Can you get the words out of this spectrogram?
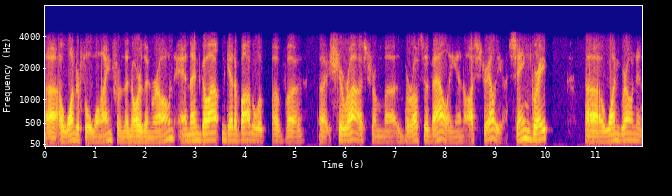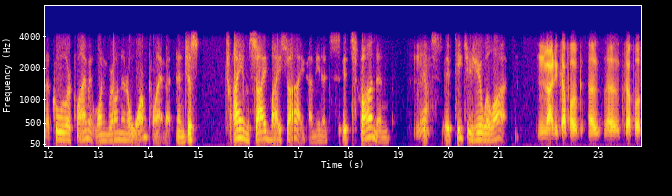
uh, a wonderful wine from the Northern Rhone, and then go out and get a bottle of, of uh, uh, Shiraz from uh, Barossa Valley in Australia. Same grape, uh, one grown in a cooler climate, one grown in a warm climate, and just try them side by side. I mean, it's it's fun and yeah it's it teaches you a lot. invite a couple of a, a couple of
